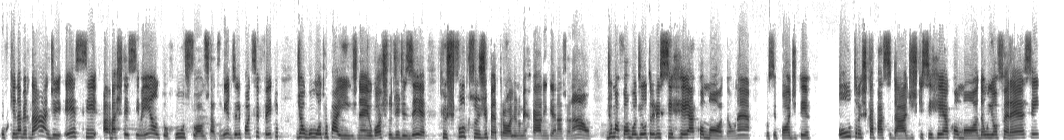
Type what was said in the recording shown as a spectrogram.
porque na verdade esse abastecimento russo aos Estados Unidos ele pode ser feito de algum outro país, né? Eu gosto de dizer que os fluxos de petróleo no mercado internacional, de uma forma ou de outra, eles se reacomodam, né? Você pode ter outras capacidades que se reacomodam e oferecem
